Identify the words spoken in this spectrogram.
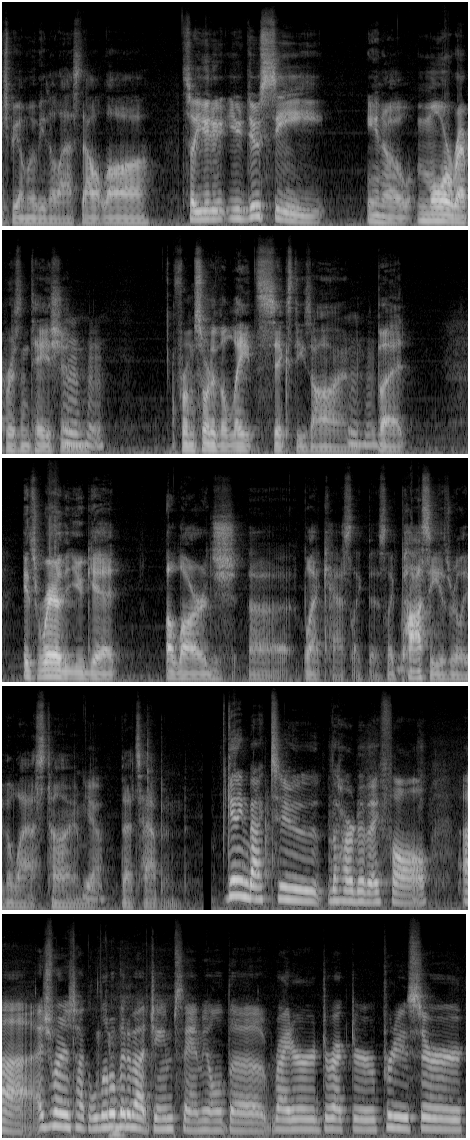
HBO movie The Last Outlaw. So you do, you do see you know more representation from sort of the late '60s on, but it's rare that you get a large uh, black cast like this. Like Posse is really the last time Yeah. that's happened. Getting back to The Harder They Fall, uh, I just wanted to talk a little bit about Jeymes Samuel, the writer, director, producer.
